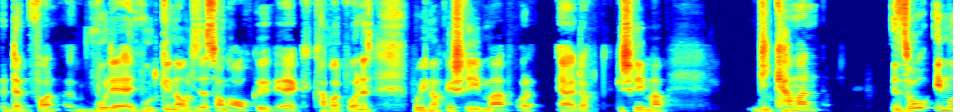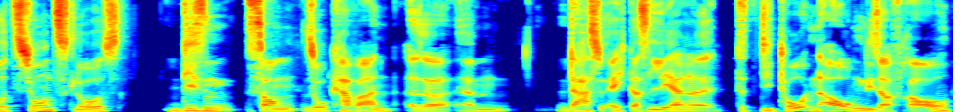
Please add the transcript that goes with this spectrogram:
davon, wo der, wo genau dieser Song auch äh, gecovert worden ist, wo ich noch geschrieben habe oder ja doch geschrieben habe, wie kann man so emotionslos diesen Song so covern. Also ähm, da hast du echt das leere, die toten Augen dieser Frau.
